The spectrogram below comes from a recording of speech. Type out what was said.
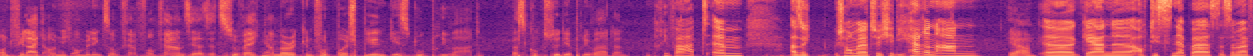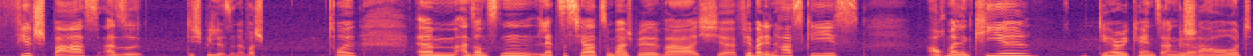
und vielleicht auch nicht unbedingt zum, vom Fernseher sitzt, zu welchen American Football Spielen gehst du privat? Was guckst du dir privat an? Privat, ähm, also ich schaue mir natürlich hier die Herren an, Ja, äh, gerne, auch die Snappers, das ist immer viel Spaß. Also die Spiele sind einfach toll. Ähm, ansonsten, letztes Jahr zum Beispiel war ich äh, viel bei den Huskies, auch mal in Kiel, die Hurricanes angeschaut,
